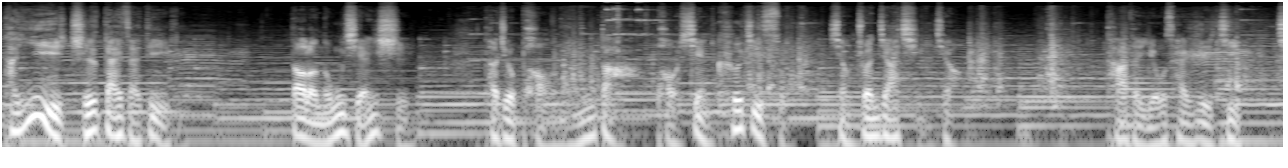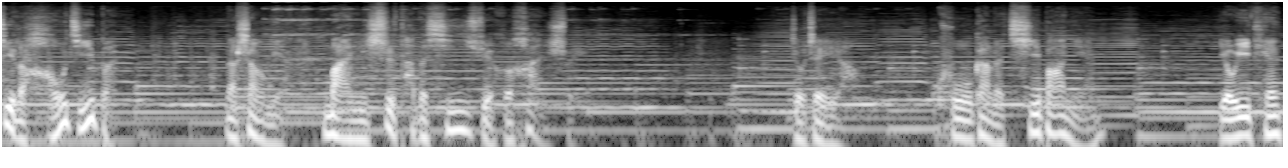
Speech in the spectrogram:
他一直待在地里。到了农闲时，他就跑农大、跑县科技所向专家请教。他的油菜日记记了好几本，那上面满是他的心血和汗水。就这样，苦干了七八年。有一天，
